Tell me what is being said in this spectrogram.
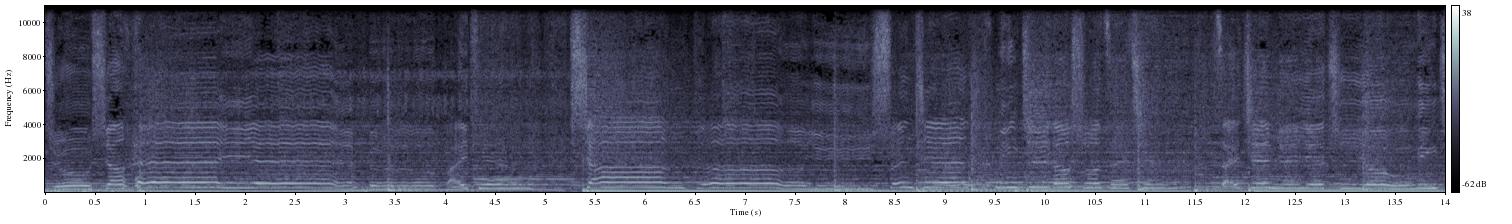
就像黑夜和白天相隔一瞬间，明知道说再见，再见面也只有明天。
